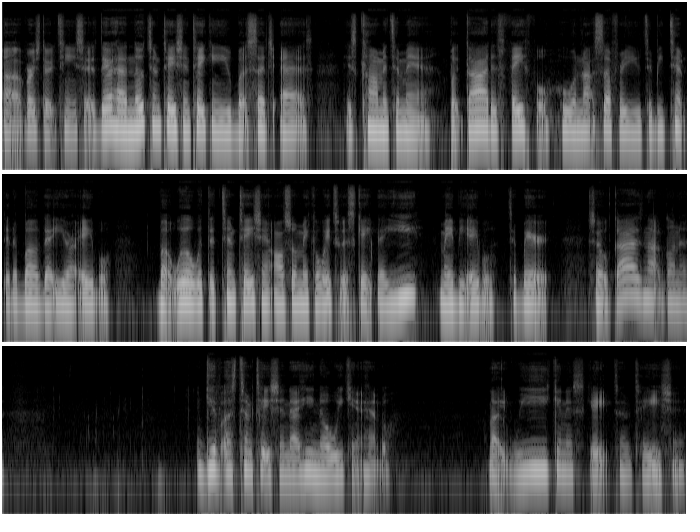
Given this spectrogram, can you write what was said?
uh, verse 13 says, There has no temptation taken you but such as is common to man. But God is faithful, who will not suffer you to be tempted above that ye are able, but will with the temptation also make a way to escape that ye may be able to bear it. So God's not gonna give us temptation that he know we can't handle. Like we can escape temptation.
